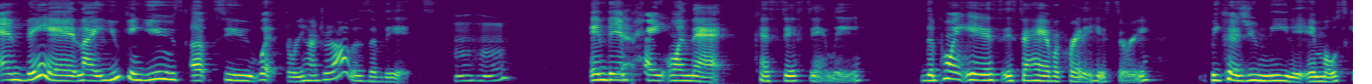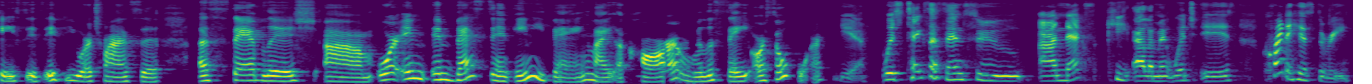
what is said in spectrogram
and then like you can use up to what three hundred dollars of that. Mm-hmm and then yes. pay on that consistently. The point is is to have a credit history because you need it in most cases if you are trying to establish um, or in, invest in anything like a car, real estate, or so forth. Yeah, which takes us into our next key element, which is credit history.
